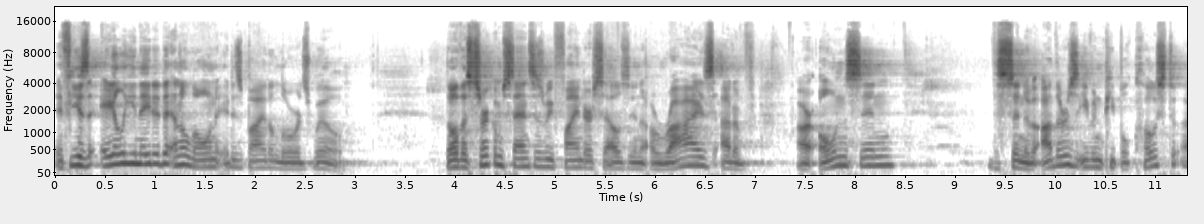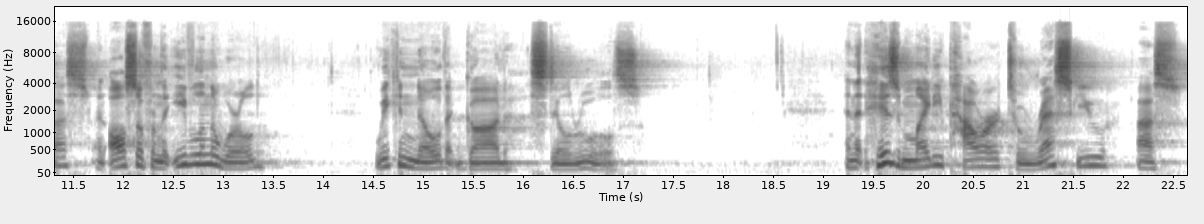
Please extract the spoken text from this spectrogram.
If he is alienated and alone, it is by the Lord's will. Though the circumstances we find ourselves in arise out of our own sin, the sin of others, even people close to us, and also from the evil in the world, we can know that God still rules. And that his mighty power to rescue us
